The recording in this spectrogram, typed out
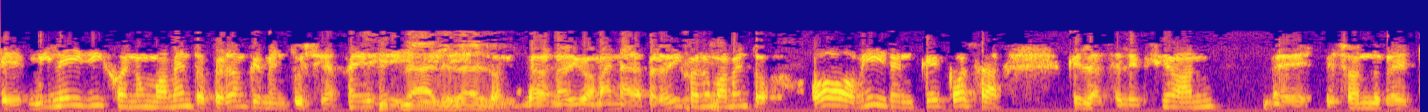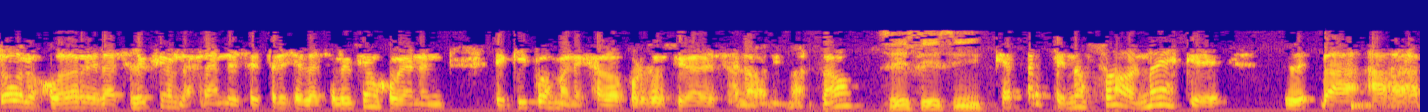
Eh, ley dijo en un momento, perdón que me entusiasmé, y, No, no digo más nada, pero dijo en un momento, oh, miren qué cosa que la selección, eh, son eh, todos los jugadores de la selección, las grandes estrellas de la selección juegan en equipos manejados por sociedades anónimas, ¿no? Sí, sí, sí. Que aparte no son, no es que va a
